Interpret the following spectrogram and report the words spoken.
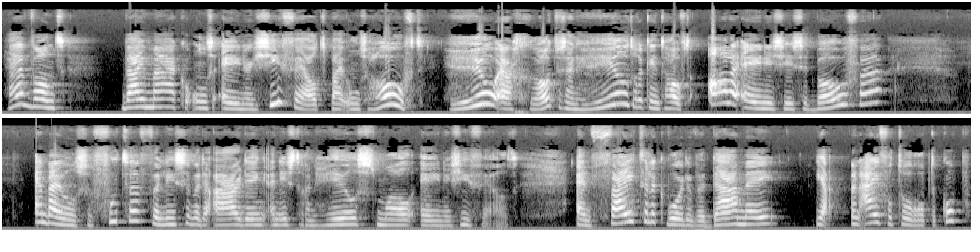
He, want wij maken ons energieveld bij ons hoofd heel erg groot. We zijn heel druk in het hoofd. Alle energie zit boven. En bij onze voeten verliezen we de aarding en is er een heel smal energieveld. En feitelijk worden we daarmee ja, een Eiffeltoren op de kop.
